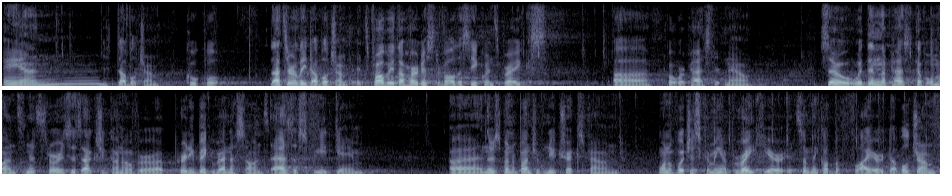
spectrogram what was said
And double jump. Cool, cool. That's early double jump. It's probably the hardest of all the sequence breaks, uh, but we're past it now. So within the past couple months, Knytt Stories has actually gone over a pretty big renaissance as a speed game. Uh, and there's been a bunch of new tricks found, one of which is coming up right here. It's something called the flyer double jump.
